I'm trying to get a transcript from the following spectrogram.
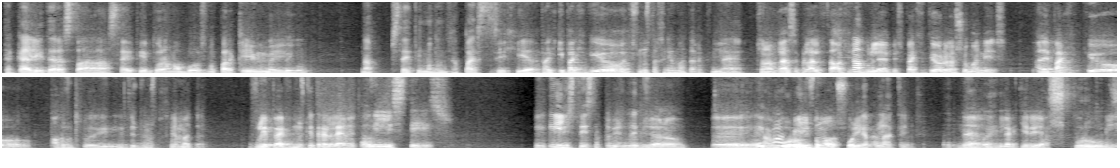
Τα καλύτερα στα, στα ATM τώρα, άμα μπορούσαμε να παρακλίνουμε λίγο. Να, στα ATM όταν είχα πάει στη Τσεχία. Υπάρχει, υπάρχει και ο εθισμός στα χρήματα. Ρε. Ναι, Το να βγάζεις απλά λεφτά, όχι να δουλεύεις. Υπάρχει και ο εργασιομανής. Αλλά υπάρχει και ο άνθρωπος που είναι εθισμός στα χρήματα. Βλέπει αριθμούς και τρελαίνεται. Ο ηλιστής. Ή ή ληστή, αυτό δεν ξέρω. Ε, Ε, αν υπάρχει μπορώ να λυσμό. το πω πολύ απλά. και- Ναι, Ε, φιλαρκυρία. Ο Σκρούτζ.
